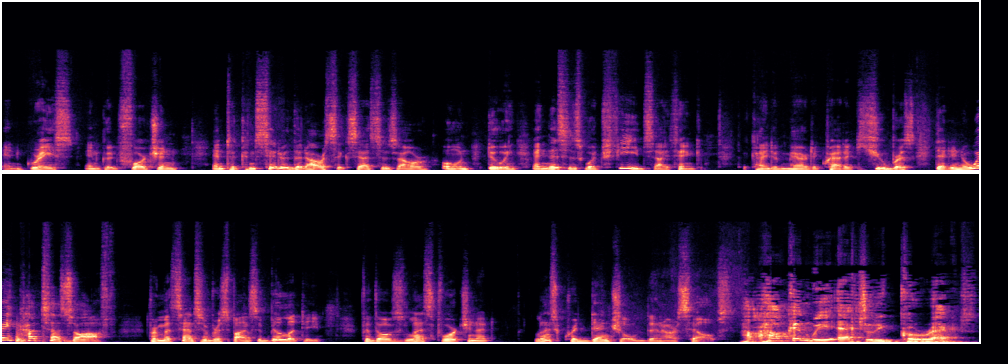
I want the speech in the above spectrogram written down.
and grace and good fortune, and to consider that our success is our own doing. And this is what feeds, I think, the kind of meritocratic hubris that, in a way, cuts us off from a sense of responsibility for those less fortunate, less credentialed than ourselves. How, how can we actually correct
